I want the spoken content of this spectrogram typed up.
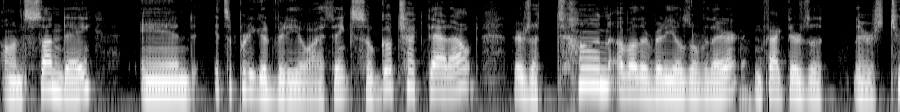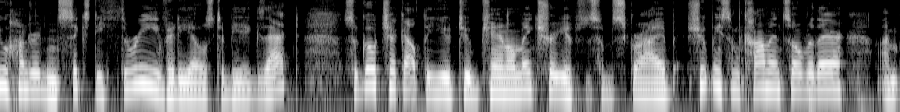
on Sunday and it's a pretty good video, I think. So go check that out. There's a ton of other videos over there. In fact, there's a there's 263 videos to be exact. So go check out the YouTube channel. Make sure you subscribe. Shoot me some comments over there. I'm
